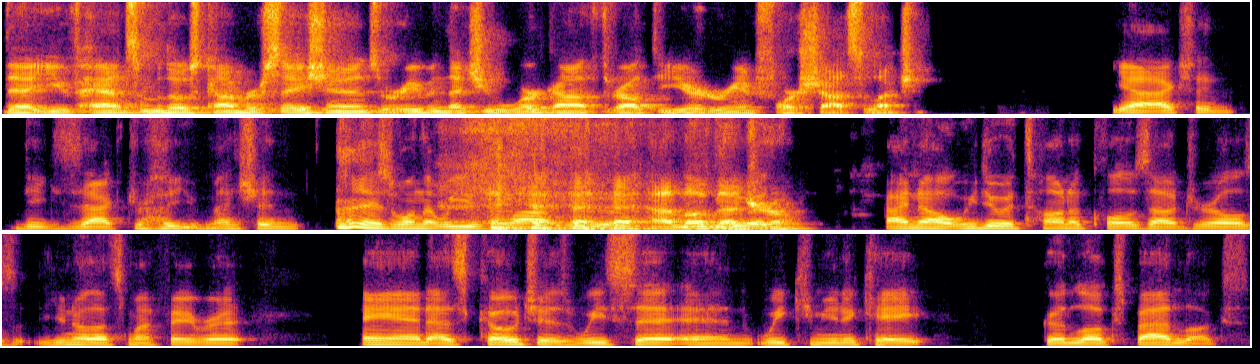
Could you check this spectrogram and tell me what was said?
that you've had some of those conversations or even that you work on throughout the year to reinforce shot selection? Yeah, actually, the exact drill you mentioned is one that we use a lot. I love that drill. I know we do a ton of closeout drills. You know, that's my favorite. And as coaches, we sit and we communicate good looks, bad looks.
